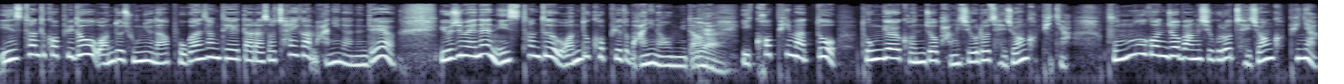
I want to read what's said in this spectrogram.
인스턴트 커피도 원두 종류나 보관 상태에 따라서 차이가 많이 나는데요. 요즘에는 인스턴트 원두 커피도 많이 나옵니다. 예. 이 커피 맛도 동결 건조 방식으로 제조 한 커피냐, 분무 건조 방식으로 제조한 커피냐,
